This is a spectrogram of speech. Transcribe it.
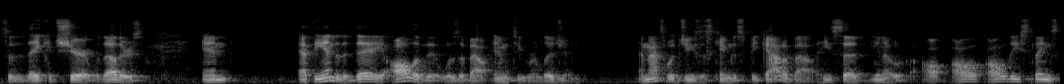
so that they could share it with others. And at the end of the day all of it was about empty religion. And that's what Jesus came to speak out about. He said you know all all, all these things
